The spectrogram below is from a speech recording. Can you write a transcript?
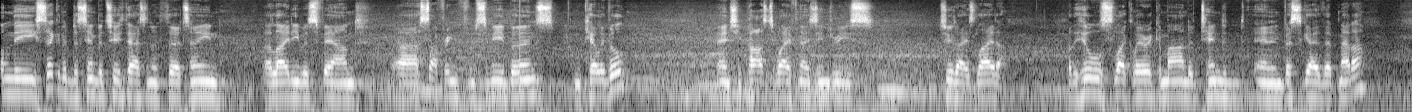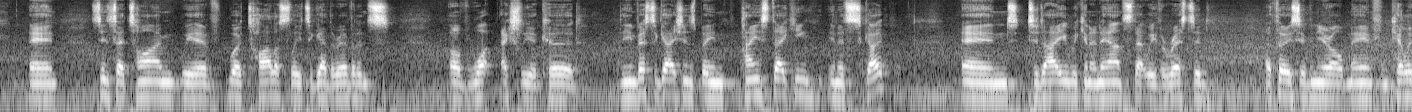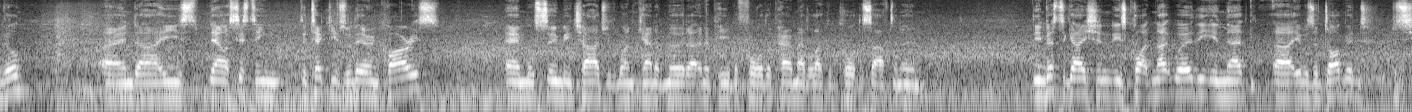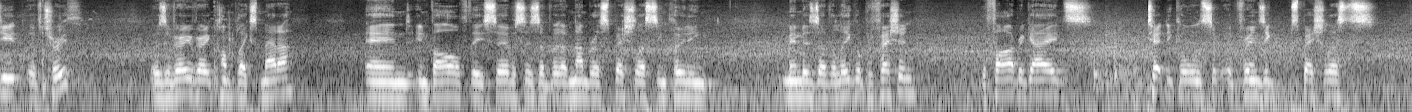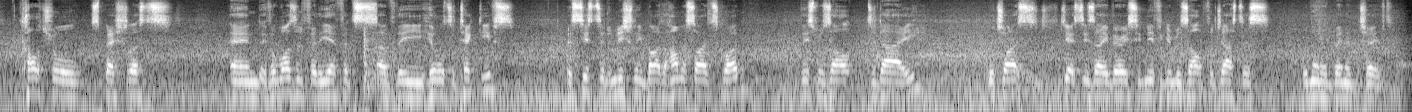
On the 2nd of December 2013, a lady was found uh, suffering from severe burns in Kellyville and she passed away from those injuries two days later. The Hills Local Area Command attended and investigated that matter and since that time we have worked tirelessly to gather evidence of what actually occurred. The investigation has been painstaking in its scope and today we can announce that we've arrested a 37 year old man from Kellyville and uh, he's now assisting detectives with their inquiries and will soon be charged with one count of murder and appear before the Parramatta Local Court this afternoon. The investigation is quite noteworthy in that uh, it was a dogged pursuit of truth. It was a very, very complex matter and involved the services of a number of specialists, including members of the legal profession, the fire brigades, technical and forensic specialists, cultural specialists, and if it wasn't for the efforts of the Hills detectives, assisted initially by the homicide squad, this result today, which I suggest is a very significant result for justice, would not have been achieved.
